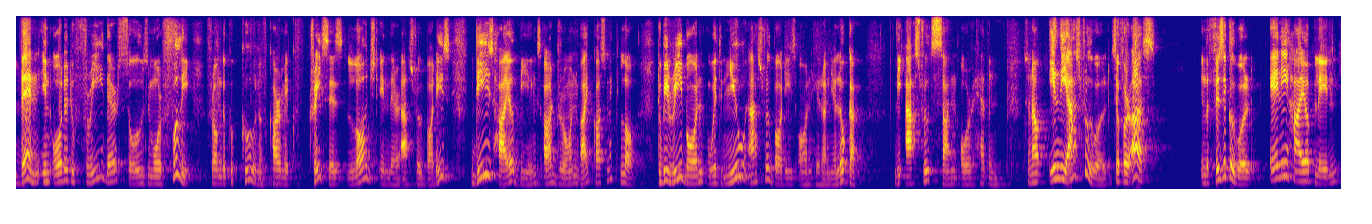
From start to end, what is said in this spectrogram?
Then, in order to free their souls more fully from the cocoon of karmic traces lodged in their astral bodies, these higher beings are drawn by cosmic law to be reborn with new astral bodies on Hiranyaloka, the astral sun or heaven. So now in the astral world, so for us, in the physical world, any higher plane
